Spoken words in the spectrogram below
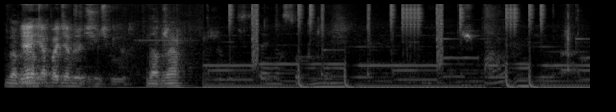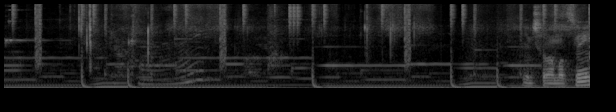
Dobrze. Ja, ja powiedziałem, że 10 minut. Dobrze. Może być tutaj na sutki. Okej. Nie trzeba mocniej?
